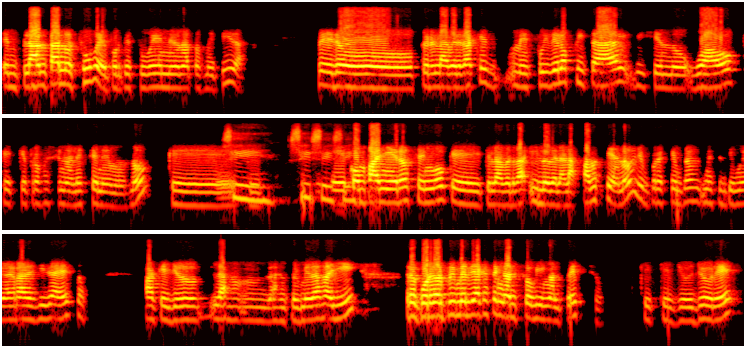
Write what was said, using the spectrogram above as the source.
en planta no estuve porque estuve en neonatos metida pero, pero la verdad que me fui del hospital diciendo, wow, qué, qué profesionales tenemos, ¿no? Que, sí, sí, sí, compañeros tengo que, que, la verdad, y lo de la lactancia, ¿no? Yo, por ejemplo, me sentí muy agradecida a eso, a que yo, las, las enfermeras allí, recuerdo el primer día que se enganchó bien al pecho, que, que yo lloré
